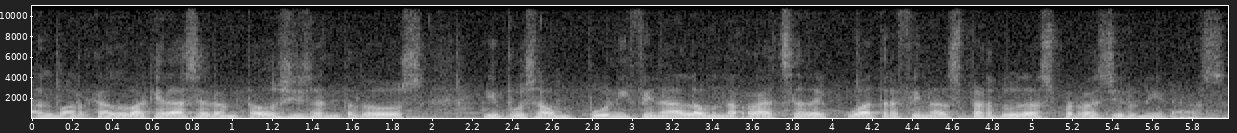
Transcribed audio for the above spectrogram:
El marcador va quedar 72-62 i posar un punt i final a una ratxa de 4 finals perdudes per les gironines.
